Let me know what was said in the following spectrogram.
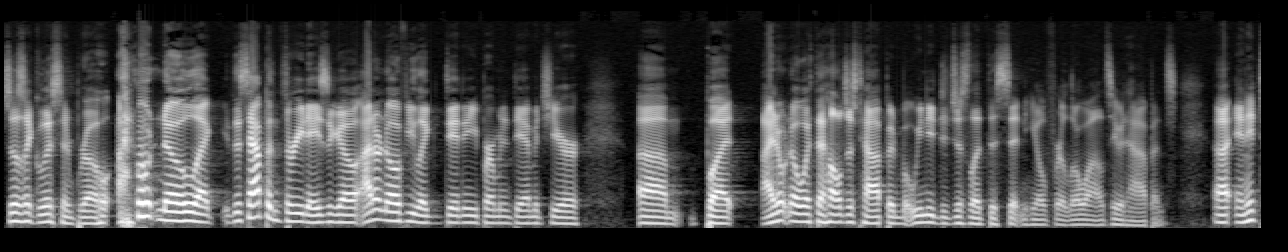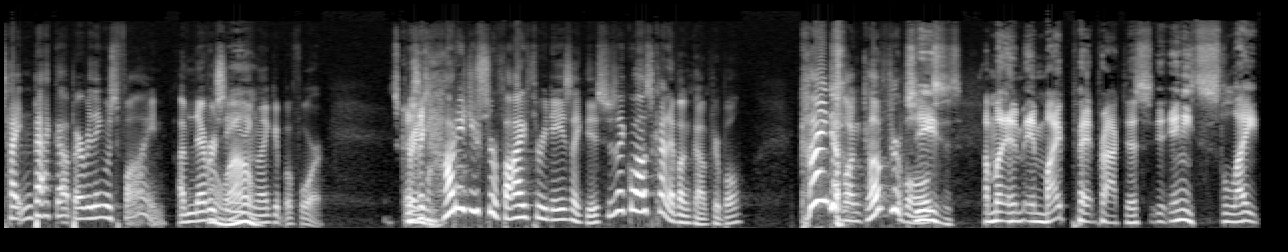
So I was like, listen, bro, I don't know. Like, this happened three days ago. I don't know if you like did any permanent damage here, um, but I don't know what the hell just happened. But we need to just let this sit and heal for a little while and see what happens. Uh, and it tightened back up. Everything was fine. I've never Oh, seen wow. anything like it before. I was like, how did you survive three days like this? He was like, well, it's kind of uncomfortable. Kind of uncomfortable. Jesus. I'm, in, in my practice, any slight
